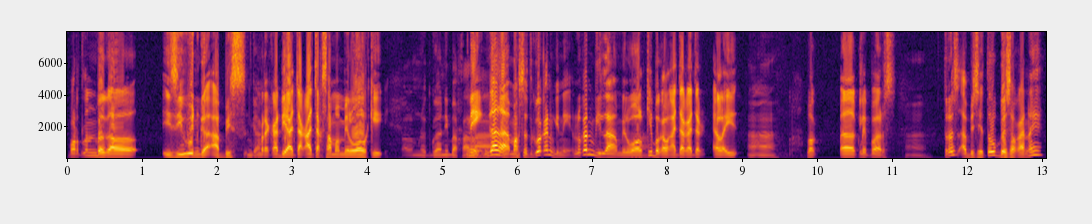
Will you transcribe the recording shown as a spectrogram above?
Portland bakal easy win gak abis Nggak. mereka diacak-acak sama Milwaukee? kalau menurut gua nih bakal Nih, enggak enggak maksud gua kan gini. Lu kan bilang Milwaukee bakal ngacak-ngacak LA Ah, Lo- eh, Clippers. ah, ah. Terus abis itu besokannya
